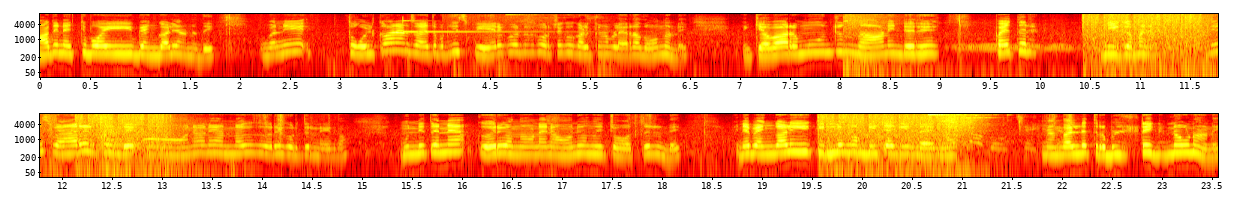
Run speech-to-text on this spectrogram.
ആദ്യം നെറ്റ് പോയി ഈ ബംഗാളിയാണിത്. ഇവന് തോൽക്കാനാണ് സാധ്യത. പക്ഷേ പേരൊക്കെ കണ്ടിട്ട് കുറച്ചൊക്കെ കളിക്കുന്ന പ്ലെയറാണ് തോന്നുന്നുണ്ട്. മിക്കവാറും മൂഞ്ചുന്നാണ് എന്റെ ഒരു ഇപ്പോഴത്തെ നിഗമനം. ഇനി വേറെ എടുത്തുണ്ട് ഓനാണ് അണ്ണക്ക് കയറി കൊടുത്തിട്ടുണ്ടായിരുന്നു. മുന്നിൽ തന്നെ കയറി വന്നതുകൊണ്ട് തന്നെ ഓനും അങ്ങ് ചോത്തിട്ടുണ്ട്. പിന്നെ ബംഗാളി ഈ കില്ലും കംപ്ലീറ്റ് ആക്കിയിട്ടുണ്ടായിരുന്നു. ബംഗാളിന്റെ ത്രിബിൾ ടേക്ക് ഡൗൺ ആണ്.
